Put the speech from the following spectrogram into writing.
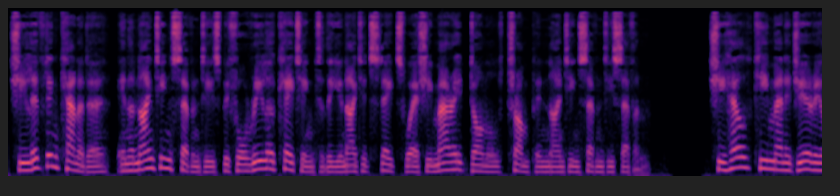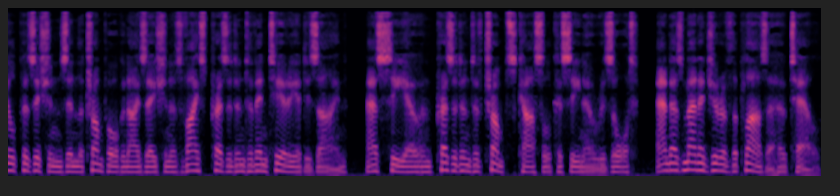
She lived in Canada in the 1970s before relocating to the United States where she married Donald Trump in 1977. She held key managerial positions in the Trump Organization as Vice President of Interior Design, as CEO and President of Trump's Castle Casino Resort, and as manager of the Plaza Hotel.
